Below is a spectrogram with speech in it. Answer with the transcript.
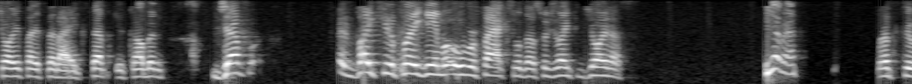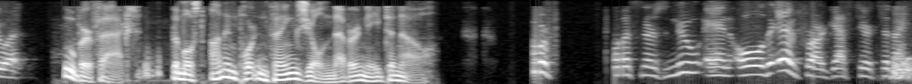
choice." I said, "I accept you coming." Jeff invites you to play a game of Uber Facts with us. Would you like to join us? Yeah, man. Let's do it. Uberfax, the most unimportant things you'll never need to know. Listeners, new and old, and for our guest here tonight.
